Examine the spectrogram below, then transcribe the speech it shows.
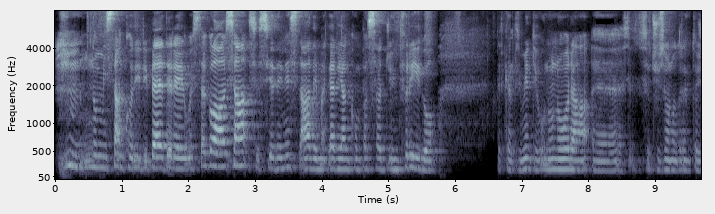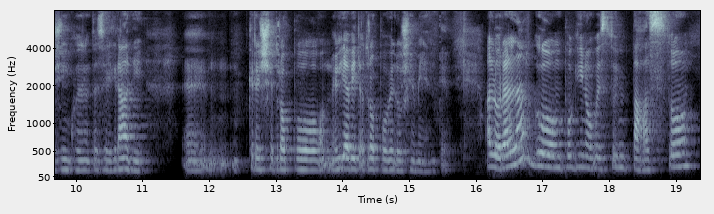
non mi stanco di ripetere questa cosa, se siete in estate magari anche un passaggio in frigo, perché altrimenti con un'ora, eh, se ci sono 35-36 gradi, eh, cresce troppo, lievita troppo velocemente. Allora allargo un pochino questo impasto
